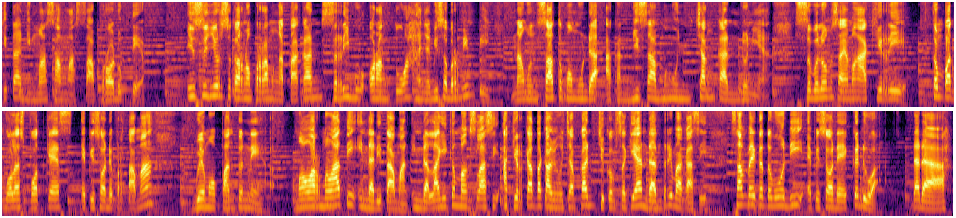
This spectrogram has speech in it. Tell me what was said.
kita di masa-masa produktif. Insinyur Soekarno pernah mengatakan seribu orang tua hanya bisa bermimpi Namun satu pemuda akan bisa menguncangkan dunia Sebelum saya mengakhiri tempat boles podcast episode pertama Gue mau pantun nih Mawar melati indah di taman Indah lagi kembang selasi Akhir kata kami ucapkan cukup sekian dan terima kasih Sampai ketemu di episode kedua. Dadah.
